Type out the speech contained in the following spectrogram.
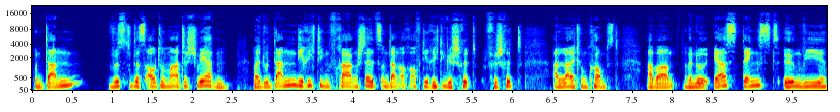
Und dann wirst du das automatisch werden, weil du dann die richtigen Fragen stellst und dann auch auf die richtige Schritt für Schritt Anleitung kommst. Aber wenn du erst denkst, irgendwie,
